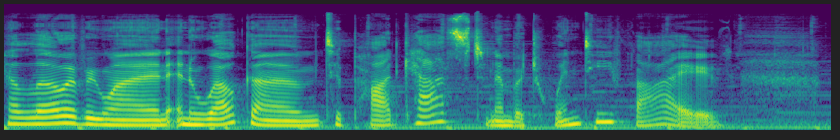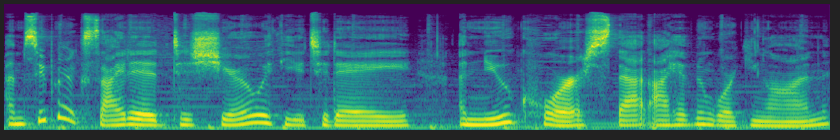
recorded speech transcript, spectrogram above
Hello, everyone, and welcome to podcast number 25. I'm super excited to share with you today a new course that I have been working on.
